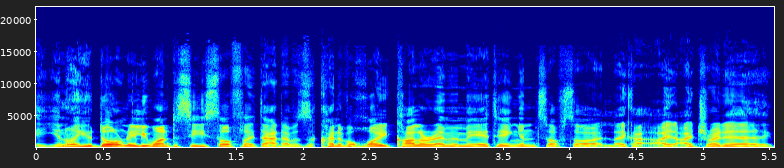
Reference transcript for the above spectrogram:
you know, you don't really want to see stuff like that. That was a kind of a white collar MMA thing and stuff. So, like, I, I try to,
